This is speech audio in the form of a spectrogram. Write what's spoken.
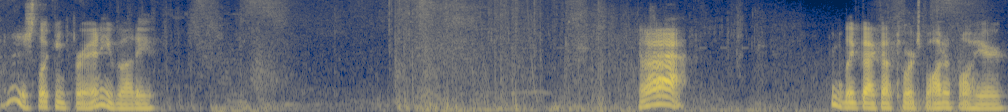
I'm just looking for anybody. Ah! Link back up towards Waterfall here.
